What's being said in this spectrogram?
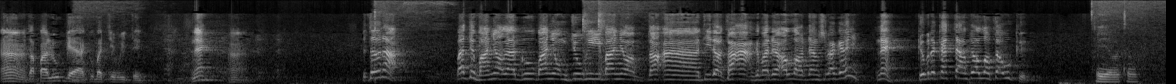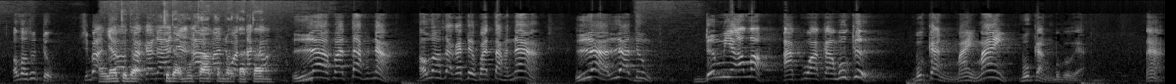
Ha, sampai lugar aku baca berita. Neh? Ha. Betul tak? Lepas tu banyak ragu, banyak mencuri, banyak ta- uh, tidak taat kepada Allah dan sebagainya. Nah, keberkatan tu Allah tak buka. Iya betul. Allah tutup. Sebab Allah tidak- tidak buka wa keberkatan. La fatahna. Allah tak kata fatahna. La, la tu. Demi Allah, aku akan buka. Bukan main-main, bukan bergurau. Nah,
